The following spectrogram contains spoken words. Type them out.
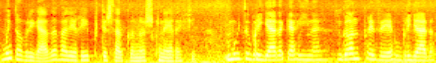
Muito obrigada, Valérie, por ter estado connosco na RFI. Muito obrigada, Karina. Um grande prazer. Obrigada.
